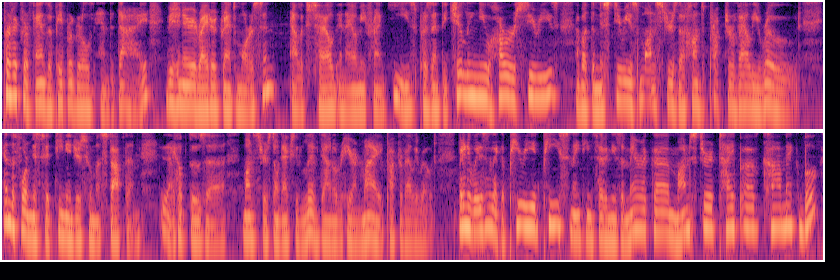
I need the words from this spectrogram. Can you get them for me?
Perfect for fans of Paper Girls and Die, visionary writer Grant Morrison Alex Child and Naomi Franquiz present a chilling new horror series about the mysterious monsters that haunt Proctor Valley Road and the four misfit teenagers who must stop them. I hope those uh, monsters don't actually live down over here on my Proctor Valley Road. But anyway, this is like a period piece, 1970s America monster type of comic book.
